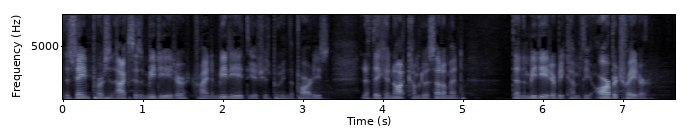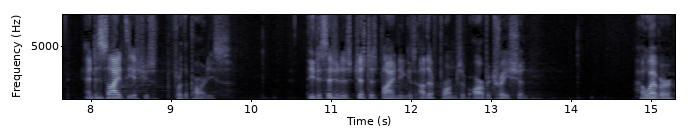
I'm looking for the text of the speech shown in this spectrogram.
the same person acts as a mediator, trying to mediate the issues between the parties, and if they cannot come to a settlement, then the mediator becomes the arbitrator and decides the issues for the parties. The decision is just as binding as other forms of arbitration. However,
